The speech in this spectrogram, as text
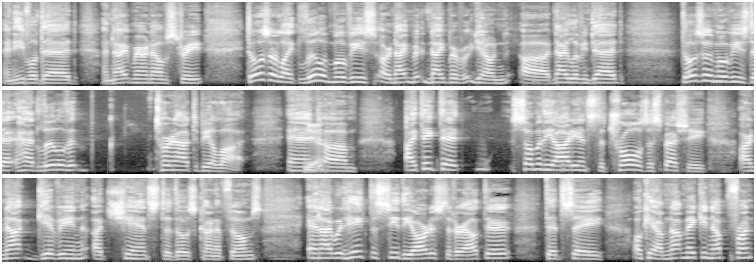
an Evil Dead, a Nightmare on Elm Street, those are like little movies, or Nightmare, Nightmare you know, uh, Night Living Dead. Those are the movies that had little that turn out to be a lot. And Yeah. um, I think that some of the audience, the trolls especially, are not giving a chance to those kind of films. And I would hate to see the artists that are out there that say, okay, I'm not making upfront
